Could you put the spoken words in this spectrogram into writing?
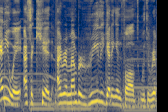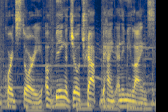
Anyway, as a kid, I remember really getting involved with Ripcord's story of being a Joe trapped behind enemy lines.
